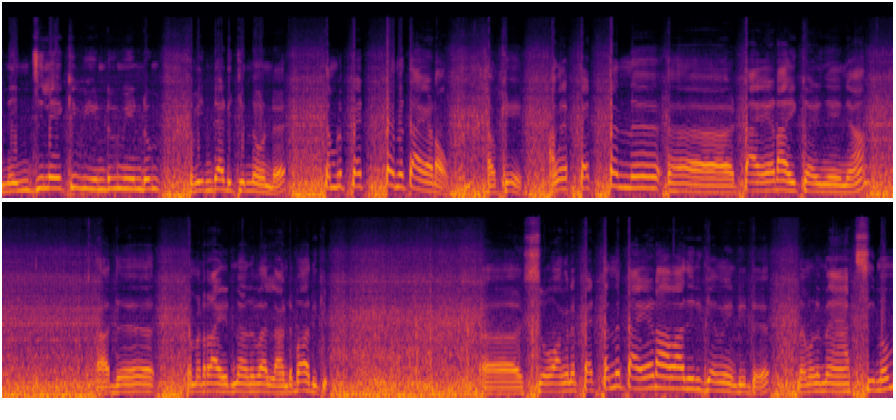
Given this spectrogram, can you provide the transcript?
നെഞ്ചിലേക്ക് വീണ്ടും വീണ്ടും വിൻഡ് അടിക്കുന്നതുകൊണ്ട് നമ്മൾ പെട്ടെന്ന് ടയർഡാവും ഓക്കെ അങ്ങനെ പെട്ടെന്ന് ടയർഡായി കഴിഞ്ഞ് കഴിഞ്ഞാൽ അത് നമ്മുടെ റൈഡിനെ അത് വല്ലാണ്ട് ബാധിക്കും. സോ അങ്ങനെ പെട്ടെന്ന് ടയേർഡ് ആവാതിരിക്കാൻ വേണ്ടിയിട്ട് നമ്മൾ മാക്സിമം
